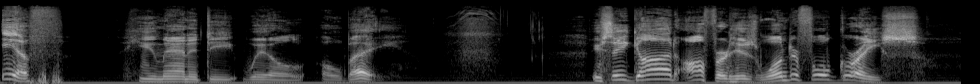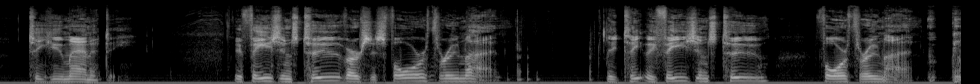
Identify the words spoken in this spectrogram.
if humanity will obey. You see, God offered His wonderful grace to humanity. Ephesians 2, verses 4 through 9. Ephesians 2, 4 through 9.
